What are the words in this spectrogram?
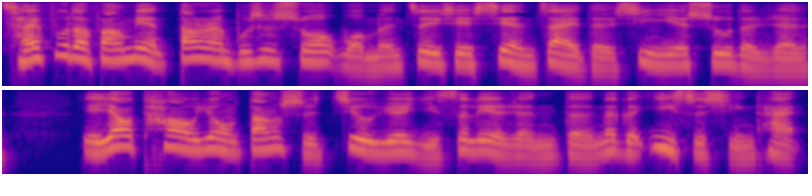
财富的方面，当然不是说我们这些现在的信耶稣的人，也要套用当时旧约以色列人的那个意识形态，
